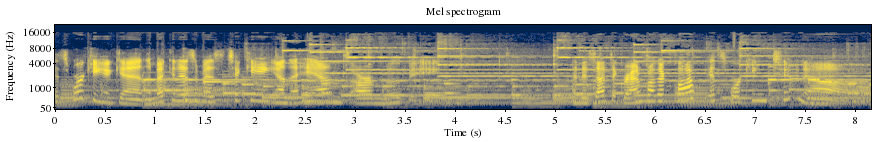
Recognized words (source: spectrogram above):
It's working again. The mechanism is ticking and the hands are moving. And is that the grandfather clock? It's working too now.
